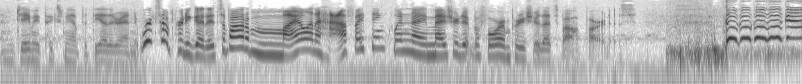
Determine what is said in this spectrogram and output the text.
and Jamie picks me up at the other end. It works out pretty good. It's about a mile and a half, I think, when I measured it before. I'm pretty sure that's about how far it is. Go, go, go, go, go!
